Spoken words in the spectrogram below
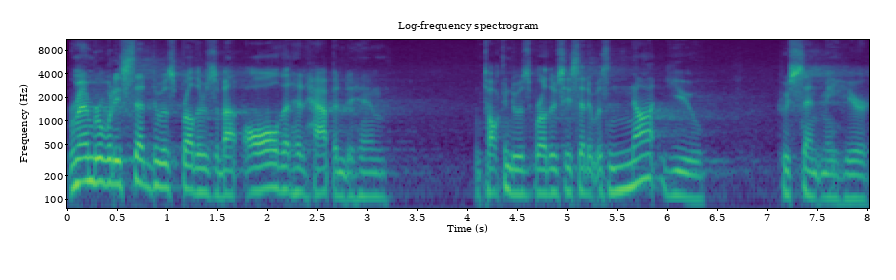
Remember what he said to his brothers about all that had happened to him. And talking to his brothers, he said, It was not you who sent me here,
